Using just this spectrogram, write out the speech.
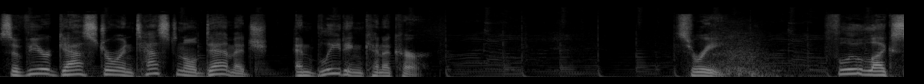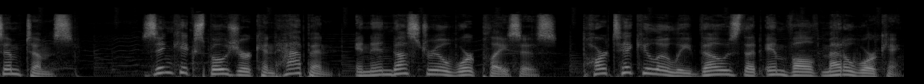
severe gastrointestinal damage and bleeding can occur. 3. Flu-like symptoms Zinc exposure can happen in industrial workplaces, particularly those that involve metalworking.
